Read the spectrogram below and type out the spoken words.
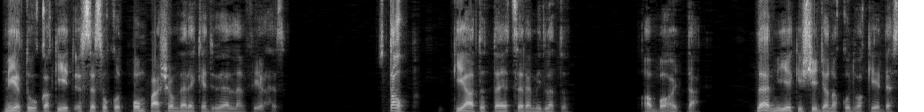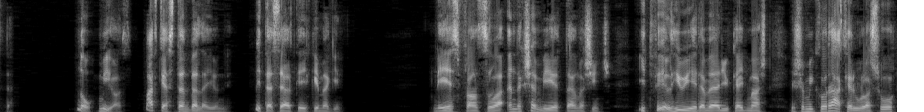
Méltók a két összeszokott, pompásan verekedő ellenfélhez. Stop! kiáltotta egyszerre Midlaton. Abba hagyták. Lermié kis gyanakodva kérdezte. No, mi az? Már kezdtem belejönni. Mit teszel ki megint? Nézd, François, ennek semmi értelme sincs. Itt fél hülyére verjük egymást, és amikor rákerül a sor,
